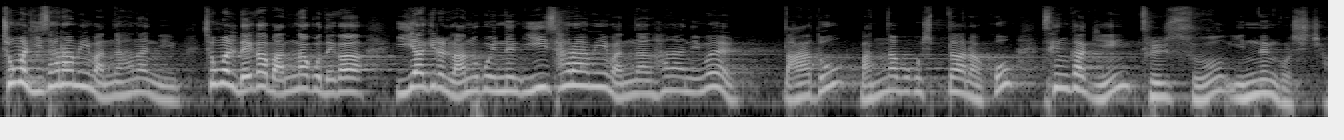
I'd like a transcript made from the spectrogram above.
정말 이 사람이 만난 하나님, 정말 내가 만나고 내가 이야기를 나누고 있는 이 사람이 만난 하나님을 나도 만나보고 싶다라고 생각이 들 수 있는 것이죠.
